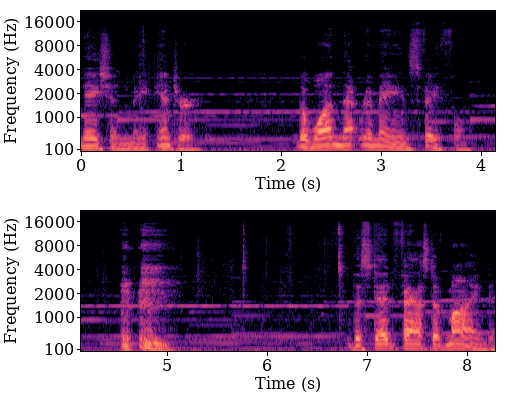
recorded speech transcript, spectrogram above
nation may enter, the one that remains faithful. the steadfast of mind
